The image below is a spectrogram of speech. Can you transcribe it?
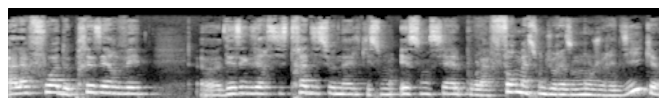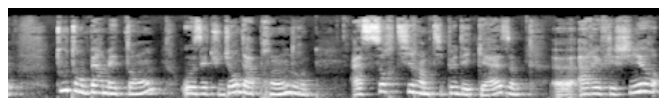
à la fois de préserver euh, des exercices traditionnels qui sont essentiels pour la formation du raisonnement juridique, tout en permettant aux étudiants d'apprendre à sortir un petit peu des cases, euh, à réfléchir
